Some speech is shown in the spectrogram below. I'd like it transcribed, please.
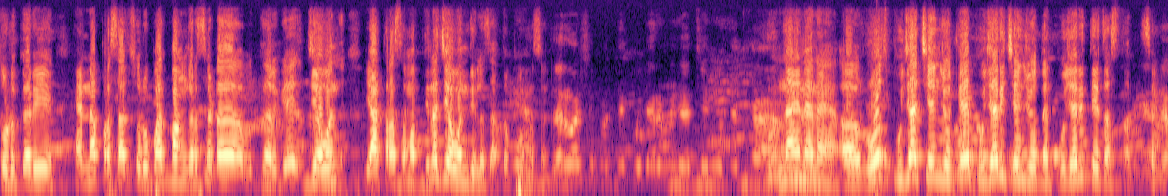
तोडकरी यांना प्रसाद स्वरूपात भांगरसट तर्फे जेवण यात्रा समाप्तीला जेवण दिलं जातं पूर्ण संघ. म्हणजे नाही नाही नाही. रोज पूजा चेंज होते पुजारी चेंज होत नाहीत. पुजारी तेच असतात सगळे.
